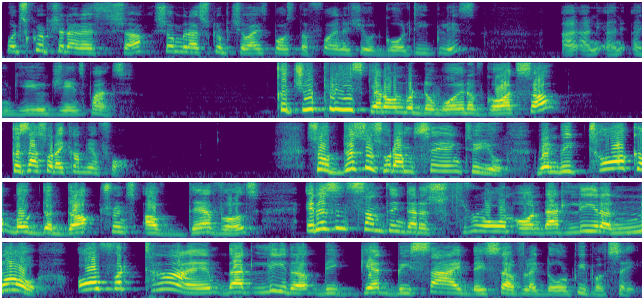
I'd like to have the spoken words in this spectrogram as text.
what scripture that is, Show me that scripture I'm supposed to furnish you with gold teeth, please, and, and, and give you jeans pants. Could you please get on with the word of God, sir? Because that's what I come here for. So, this is what I'm saying to you. When we talk about the doctrines of devils, It isn't something that is thrown on that leader. No. Over time, that leader be, get beside themselves, like the old people say.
